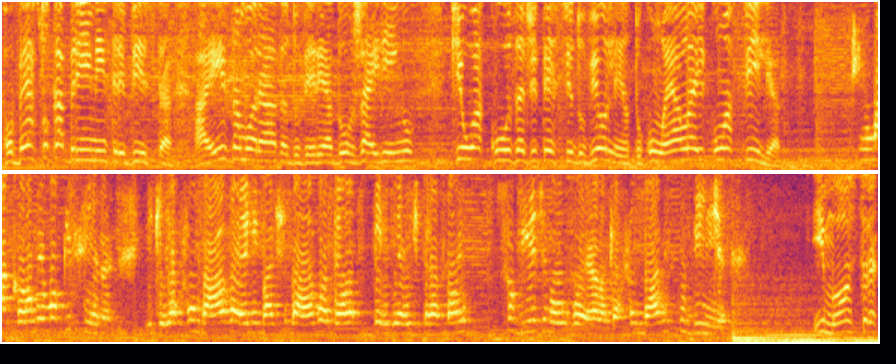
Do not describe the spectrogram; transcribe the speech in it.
Roberto Cabrini entrevista a ex-namorada do vereador Jairinho, que o acusa de ter sido violento com ela e com a filha tinha uma cama e uma piscina. E que ele afundava ela embaixo d'água até ela perder a respiração e subia de novo ela, que afundava e subia. E mostra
